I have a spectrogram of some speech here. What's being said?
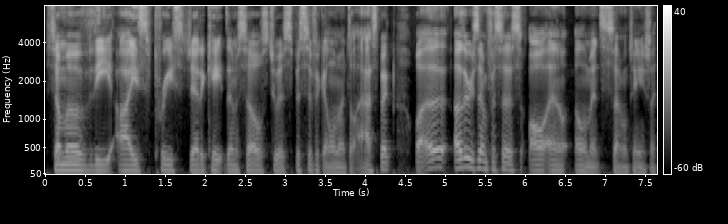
Some of the Ice priests dedicate themselves to a specific elemental aspect, while others emphasize all elements simultaneously.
